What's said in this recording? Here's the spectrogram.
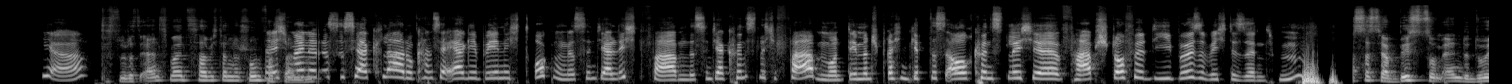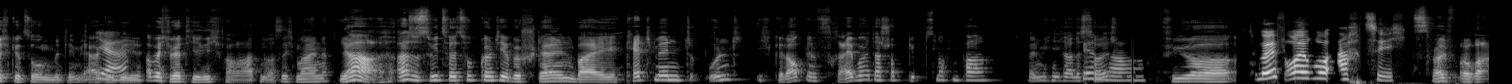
Ja. Dass du das ernst meinst, habe ich dann schon verstanden. Ich meine, das ist ja klar, du kannst ja RGB nicht drucken. Das sind ja Lichtfarben, das sind ja künstliche Farben und dementsprechend gibt es auch künstliche Farbstoffe, die Bösewichte sind. Hm? Du hast das ja bis zum Ende durchgezogen mit dem RGB. Ja. Aber ich werde hier nicht verraten, was ich meine. Ja, also Sweet Sweat Soup könnt ihr bestellen bei Catmint und ich glaube im Freibeuter Shop gibt es noch ein paar wenn mich nicht alles genau. täuscht. Für 12,80 Euro. 12,80 Euro.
